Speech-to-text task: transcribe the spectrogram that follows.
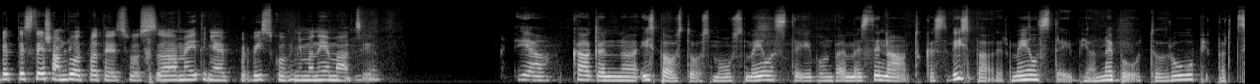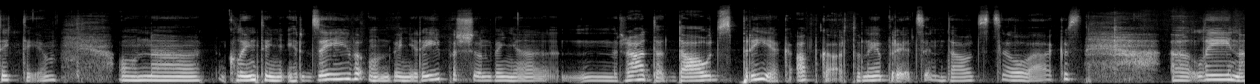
bet es tiešām ļoti pateicos meitiņai par visu, ko viņa man iemācīja. Jā, kā gan izpaustos mūsu mīlestība, un vai mēs zinātu, kas vispār ir mīlestība, ja nebūtu rūpju par citiem. Un, uh, Klintiņa ir dzīva, un viņa ir īpaša, un viņa rada daudz prieka apkārt un iepriecina daudz cilvēkus. Uh, Līna,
